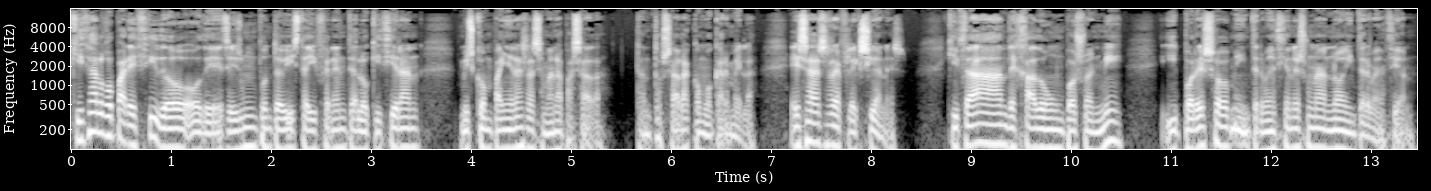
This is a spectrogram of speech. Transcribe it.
Quizá algo parecido o desde un punto de vista diferente a lo que hicieran mis compañeras la semana pasada, tanto Sara como Carmela. Esas reflexiones. Quizá han dejado un pozo en mí y por eso mi intervención es una no intervención.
